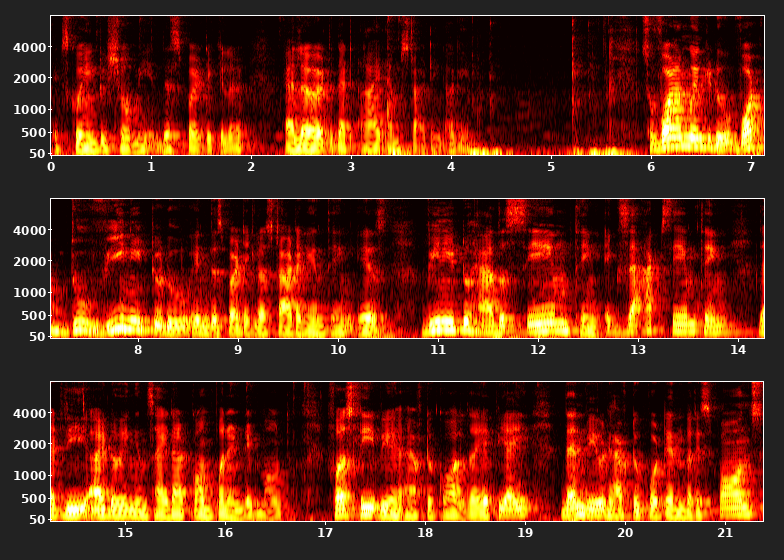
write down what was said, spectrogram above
it's going to show me this particular alert that I am starting again. So what I'm going to do, what do we need to do in this particular start again thing is we need to have the same thing, exact same thing that we are doing inside our component did mount. Firstly, we have to call the API, then we would have to put in the response,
